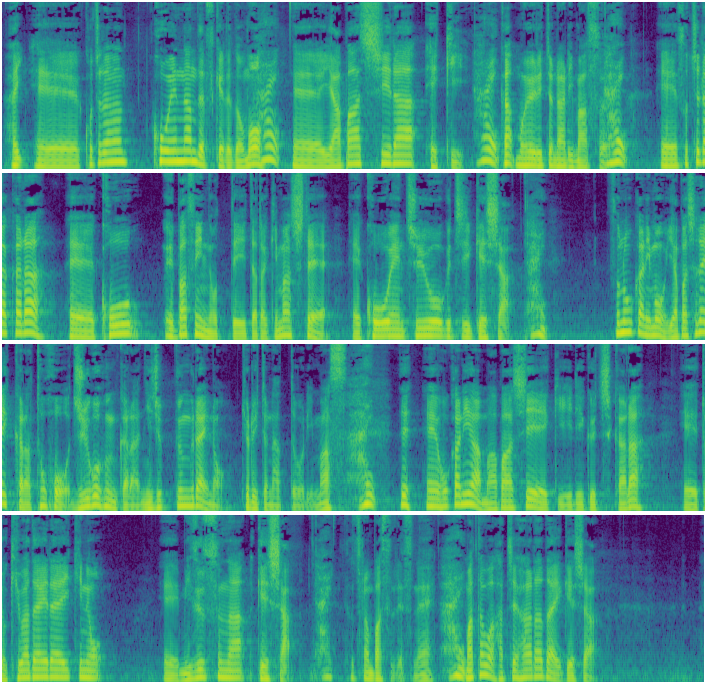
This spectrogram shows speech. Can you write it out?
はい、えーこちらの公園なんですけれども、はいえー矢柱駅はいが最寄りとなります。はいえーそちらから、えーこうえーバスに乗っていただきまして、えー公園中央口下車、はい。その他にも矢柱駅から徒歩15分から20分ぐらいの距離となっております。はい。で、えー他には馬橋駅入り口から、えー、時和平行きの、えー水砂下車、はい。そちらのバスですね。はいまたは八原台下車。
